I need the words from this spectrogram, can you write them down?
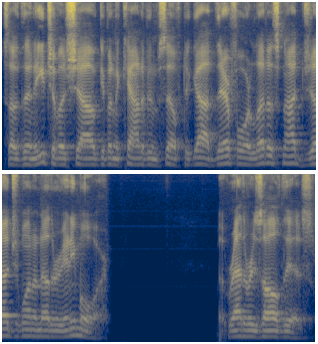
So then each of us shall give an account of himself to God. Therefore, let us not judge one another any more, but rather resolve this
